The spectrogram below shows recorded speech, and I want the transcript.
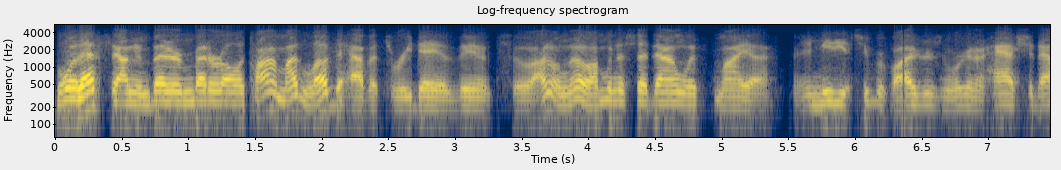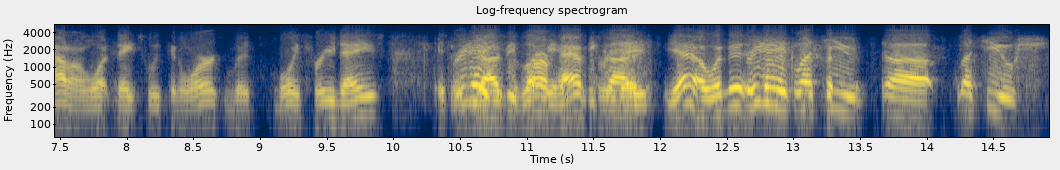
Boy, that's sounding better and better all the time. I'd love to have a three-day event. So I don't know. I'm going to sit down with my uh, immediate supervisors, and we're going to hash it out on what dates we can work. But boy, three days. If Three you days guys would let me have perfect three days, yeah, wouldn't it? Three days lets you uh, lets you sh-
